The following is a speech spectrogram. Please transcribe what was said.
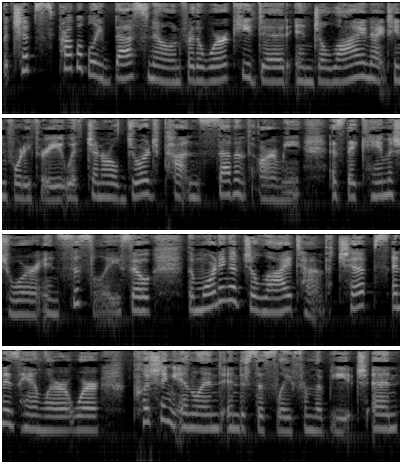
But Chips is probably best known for the work he did in July 1943 with General George Patton's 7th Army as they came ashore in Sicily. So the morning of July 10th, Chips and his handler were pushing inland into Sicily from the beach. And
